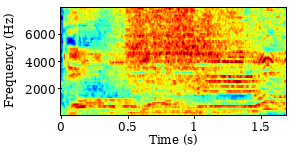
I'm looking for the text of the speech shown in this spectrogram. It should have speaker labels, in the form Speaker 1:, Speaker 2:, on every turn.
Speaker 1: Compañero.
